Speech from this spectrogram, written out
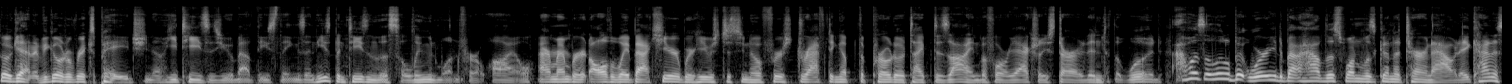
So again, if you go to Rick's page, you know, he teases you about these things, and he's been teasing the saloon one for a while. I remember it all the way back here where he was just, you know, first drafting up the prototype design before he actually started into the wood. I was a little bit worried about how this one was gonna turn out. It kind of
